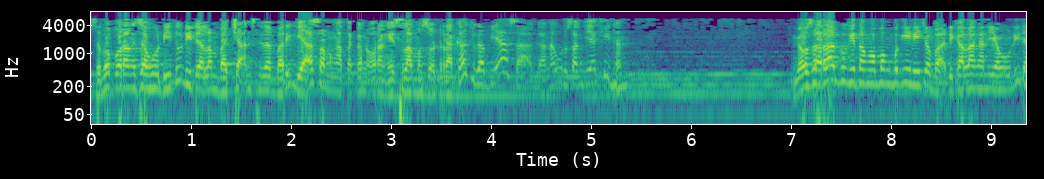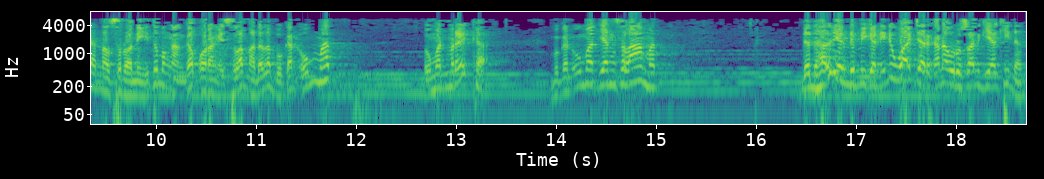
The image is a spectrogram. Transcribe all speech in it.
Sebab orang Yahudi itu di dalam bacaan setiap hari biasa mengatakan orang Islam masuk neraka juga biasa karena urusan keyakinan. Nggak usah ragu kita ngomong begini coba di kalangan Yahudi dan Nasrani itu menganggap orang Islam adalah bukan umat umat mereka, bukan umat yang selamat. Dan hal yang demikian ini wajar karena urusan keyakinan.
